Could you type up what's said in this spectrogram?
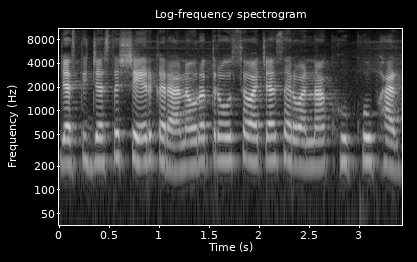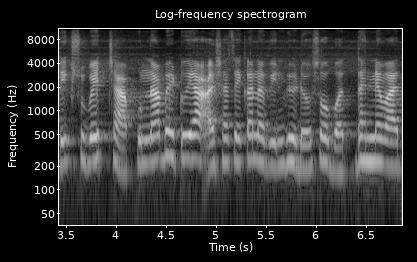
जास्तीत जास्त शेअर करा. नवरात्र उत्सवाच्या सर्वांना खूप खूप हार्दिक शुभेच्छा. पुन्हा भेटूया अशाच एका नवीन व्हिडिओसोबत. धन्यवाद.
